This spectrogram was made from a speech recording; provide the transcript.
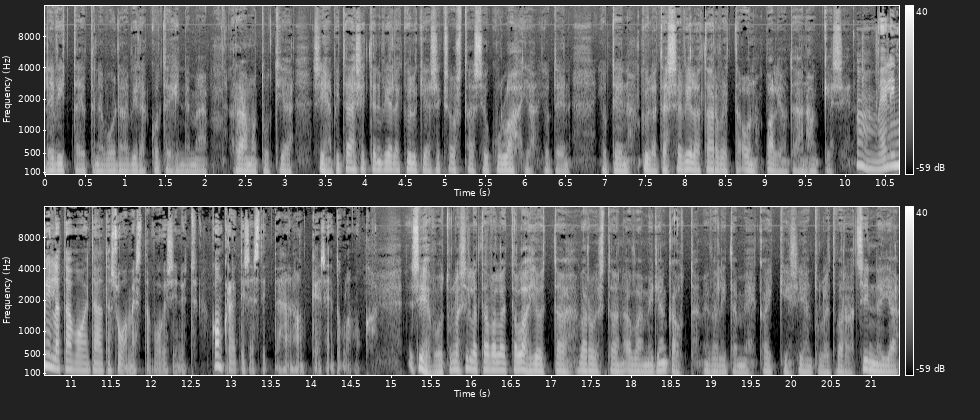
levittää, jotta ne voidaan viedä koteihin nämä raamatut. Ja siihen pitää sitten vielä kylkiäiseksi ostaa se joku lahja, joten, joten kyllä tässä vielä tarvetta on paljon tähän hankkeeseen. Hmm, eli millä tavoin täältä Suomesta voisi nyt konkreettisesti tähän hankkeeseen tulla mukaan? Siihen voi tulla sillä tavalla, että lahjoittaa varoistaan avaimedian kautta. Me välitämme kaikki siihen tulleet varat sinne ja,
